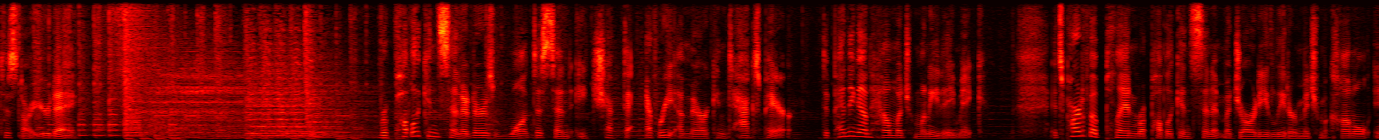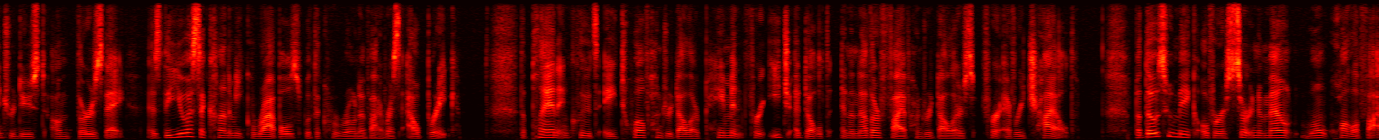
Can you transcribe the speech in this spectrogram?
to start your day. Republican senators want to send a check to every American taxpayer, depending on how much money they make. It's part of a plan Republican Senate Majority Leader Mitch McConnell introduced on Thursday as the U.S. economy grapples with the coronavirus outbreak. The plan includes a $1,200 payment for each adult and another $500 for every child. But those who make over a certain amount won't qualify.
